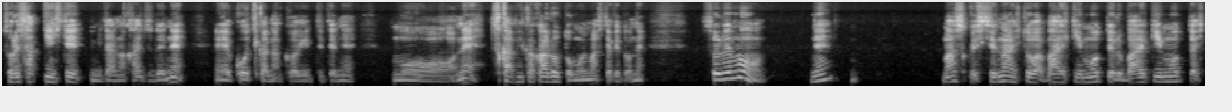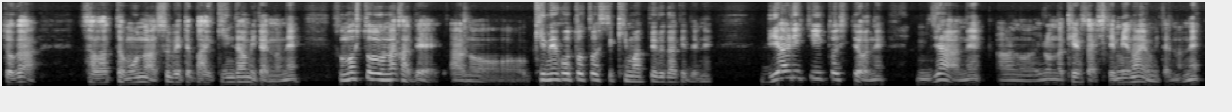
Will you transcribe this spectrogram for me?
それ殺菌して、みたいな感じでね、えー、コーチかなんかが言っててね、もうね、掴みかかろうと思いましたけどね。それも、ね、マスクしてない人はバイキン持ってる、バイキン持った人が触ったものは全てバイキンだみたいなね。その人の中で、あの、決め事として決まってるだけでね、リアリティとしてはね、じゃあね、あの、いろんな検査してみなよみたいなね。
